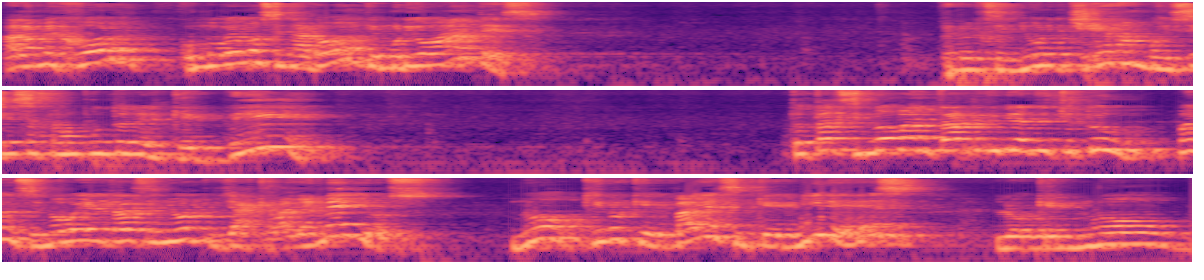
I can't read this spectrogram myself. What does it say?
A lo mejor, como vemos en Aarón, que murió antes. Pero el Señor lleva a Moisés hasta un punto en el que ve Total, si no va a entrar, ¿qué hubieras dicho tú? Bueno, si no voy a entrar, Señor, pues ya que vayan ellos. No, quiero que vayas y que mires lo que no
